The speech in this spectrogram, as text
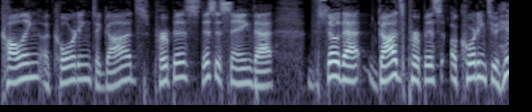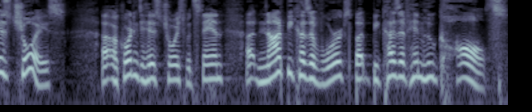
calling according to God's purpose, this is saying that so that God's purpose according to His choice uh, according to his choice would stand uh, not because of works but because of him who calls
